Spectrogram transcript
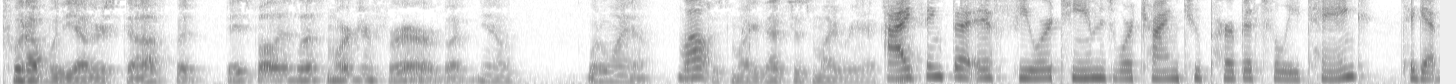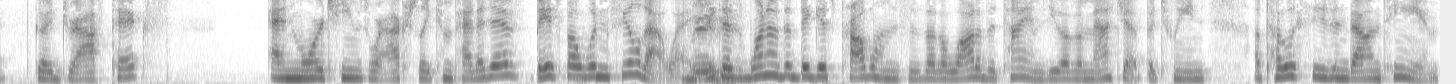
put up with the other stuff. But baseball has less margin for error. But you know, what do I know? Well- that's just my that's just my reaction. I think that if fewer teams were trying to purposefully tank to get good draft picks and more teams were actually competitive, baseball wouldn't feel that way. Maybe. Because one of the biggest problems is that a lot of the times you have a matchup between a postseason bound team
